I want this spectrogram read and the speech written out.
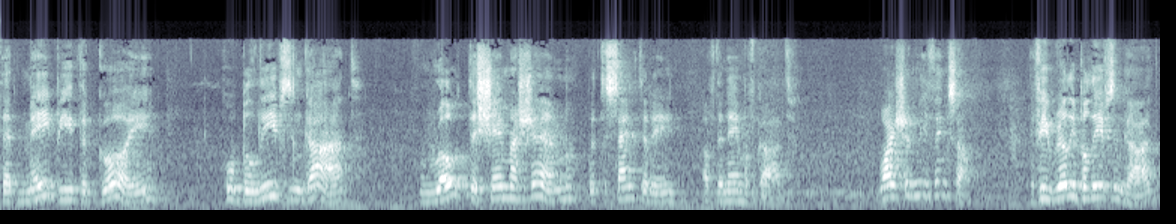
that maybe the goy who believes in God wrote the Shem Hashem with the sanctity of the name of God. Why shouldn't he think so? If he really believes in God,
